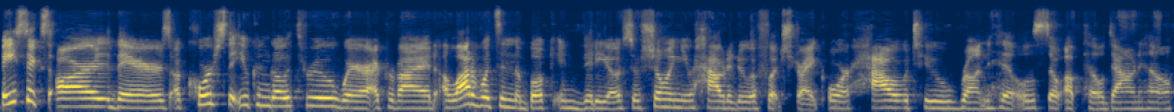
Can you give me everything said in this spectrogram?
basics are there's a course that you can go through where i provide a lot of what's in the book in video so showing you how to do a foot strike or how to run hills so uphill downhill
